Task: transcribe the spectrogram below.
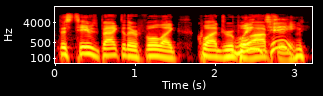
this team's back to their full like quadruple Wing option.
